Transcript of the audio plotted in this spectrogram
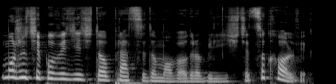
możecie powiedzieć to pracy domowe odrobiliście, cokolwiek.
